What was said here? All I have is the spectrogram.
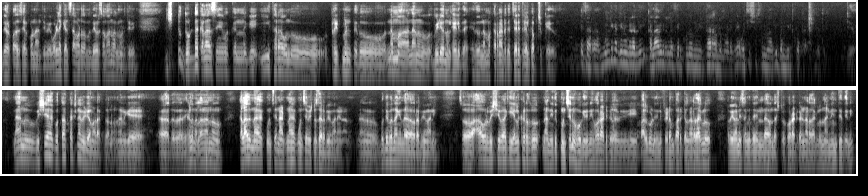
ದೇವ್ರ ಪಾದ ಸೇರ್ಕೊಂಡು ಅಂತೀವಿ. ಒಳ್ಳೆ ಕೆಲಸ ಮಾಡೋದನ್ನ ದೇವ್ರ ಸಮಾನವಾಗಿ ನೋಡ್ತೀವಿ. ಇಷ್ಟು ದೊಡ್ಡ ಕಲಾ ಸೇವಕನಿಗೆ ಈ ಥರ ಒಂದು ಟ್ರೀಟ್ಮೆಂಟ್ ಇದು ನಮ್ಮ ನಾನು ವಿಡಿಯೋನಲ್ಲಿ ಹೇಳಿದೆ ಇದು ನಮ್ಮ ಕರ್ನಾಟಕ ಚರಿತ್ರೆಯಲ್ಲಿ ಕಪ್ಚುಕ್ಕೆ ಇದು. ಸರ್ ಮುಂದಿನ ದಿನಗಳಲ್ಲಿ ಕಲಾವಿದರೆಲ್ಲ ಸೇರ್ಕೊಂಡು ಒಂದು ನಿರ್ಧಾರವನ್ನು ಮಾಡಿದರೆ ವಚಿಷ್ಠ ಸಿಂಹವಾಗಿ ಬಂದಿಟ್ಕೋತಾರೆ ನಾನು ವಿಷಯ ಗೊತ್ತಾದ ತಕ್ಷಣ ವಿಡಿಯೋ ನಾನು ನನಗೆ ಅದು ಹೇಳೋದಲ್ಲ ನಾನು ಕಲಾವಿದನಾಗಕ್ಕೆ ಮುಂಚೆ ನಟನಾಗಕ್ಕೆ ಮುಂಚೆ ವಿಷ್ಣು ಸರ್ ಅಭಿಮಾನಿ ನಾನು. ನಾನು ಬುದ್ಧಿ ಬಂದಾಗಿಂದ ಅವ್ರ ಅಭಿಮಾನಿ. ಸೊ ಅವ್ರ ವಿಷಯವಾಗಿ ಎಲ್ಲಿ ಕರೆದ್ರು ನಾನು ಇದಕ್ಕೆ ಮುಂಚೆನೂ ಹೋಗಿದ್ದೀನಿ. ಹೋರಾಟಗಳಲ್ಲಿ ಪಾಲ್ಗೊಂಡಿದ್ದೀನಿ. ಫ್ರೀಡಮ್ ಪಾರ್ಕಲ್ಲಿ ನಡೆದಾಗಲೂ ಅಭಿಮಾನಿ ಸಂಘದಿಂದ ಒಂದಷ್ಟು ಹೋರಾಟಗಳು ನಡೆದಾಗಲೂ ನಾನು ನಿಂತಿದ್ದೀನಿ.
